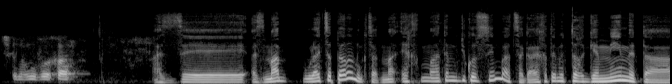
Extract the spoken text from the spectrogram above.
שלום וברכה. אז, אה, אז מה, אולי תספר לנו קצת, מה, איך, מה אתם בדיוק עושים בהצגה? איך אתם מתרגמים את, ה,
